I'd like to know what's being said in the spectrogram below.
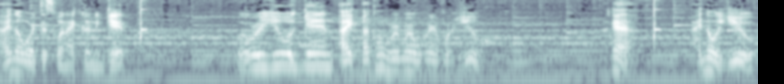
I know where this one I couldn't get. Where were you again? I, I don't remember where were you. Yeah, I know you.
